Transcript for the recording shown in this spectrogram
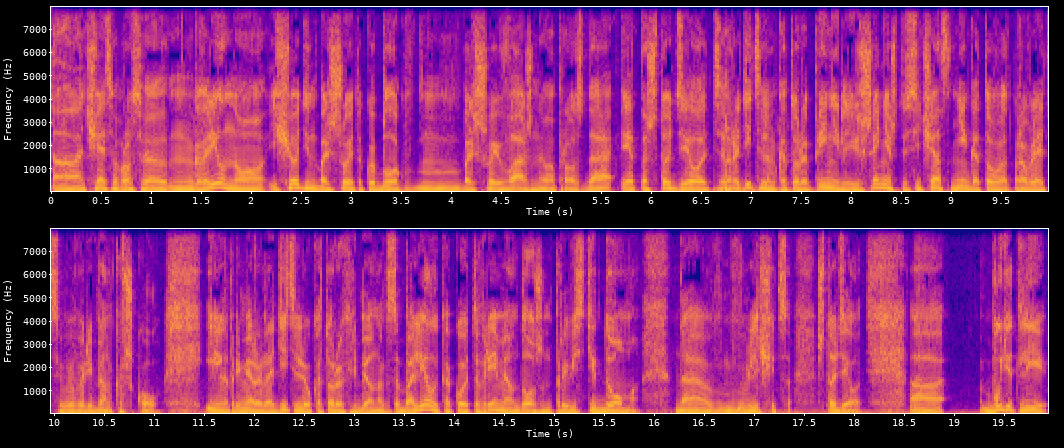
Э, часть вопросов я говорил, но еще один большой такой блок, большой важный вопрос, да, это что делать родителям, которые приняли решение, что сейчас не готовы отправлять своего ребенка в школу. Или, например, родители, у которых ребенок заболел, и какое-то время он должен провести дома, да, лечиться. Что делать? А, будет ли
